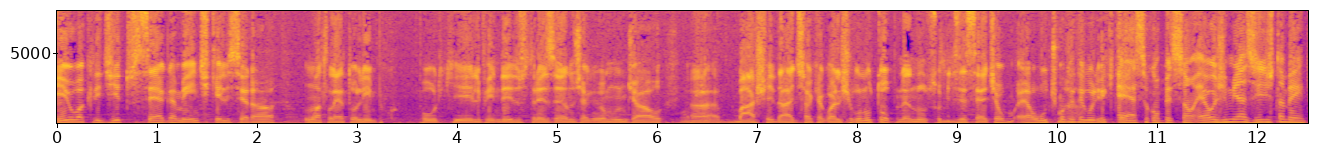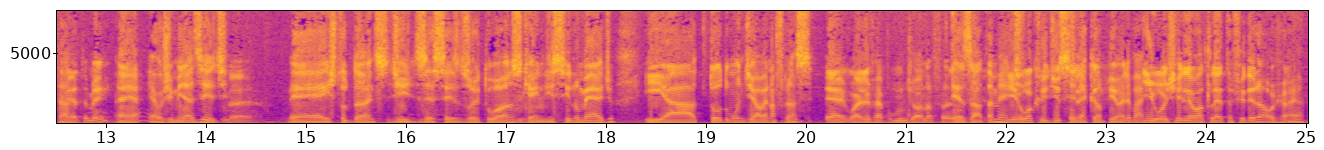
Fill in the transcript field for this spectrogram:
eu acredito cegamente que ele será um atleta olímpico porque ele vem desde os três anos, já ganhou mundial, ah, baixa idade, só que agora ele chegou no topo, né? No sub-17 é, o- é a última categoria que tem. É, essa competição é o Gimnazide também, tá? É também? É, é o Gimnazide. É. É, estudantes de 16, 18 anos, que é Uhum. de ensino médio, e a todo mundial é na França. É, agora ele vai pro mundial na França. Exatamente. Eu acredito Se ele é campeão, ele vai. E hoje ele é um atleta federal já.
